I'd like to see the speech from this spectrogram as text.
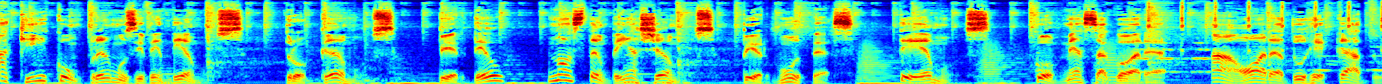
Aqui compramos e vendemos, trocamos, perdeu? Nós também achamos. Permutas? Temos. Começa agora a Hora do Recado.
